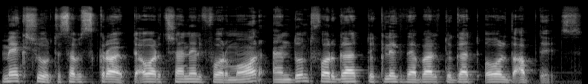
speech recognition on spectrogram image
make sure to subscribe to our channel for more and don't forget to click the bell to get all the updates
